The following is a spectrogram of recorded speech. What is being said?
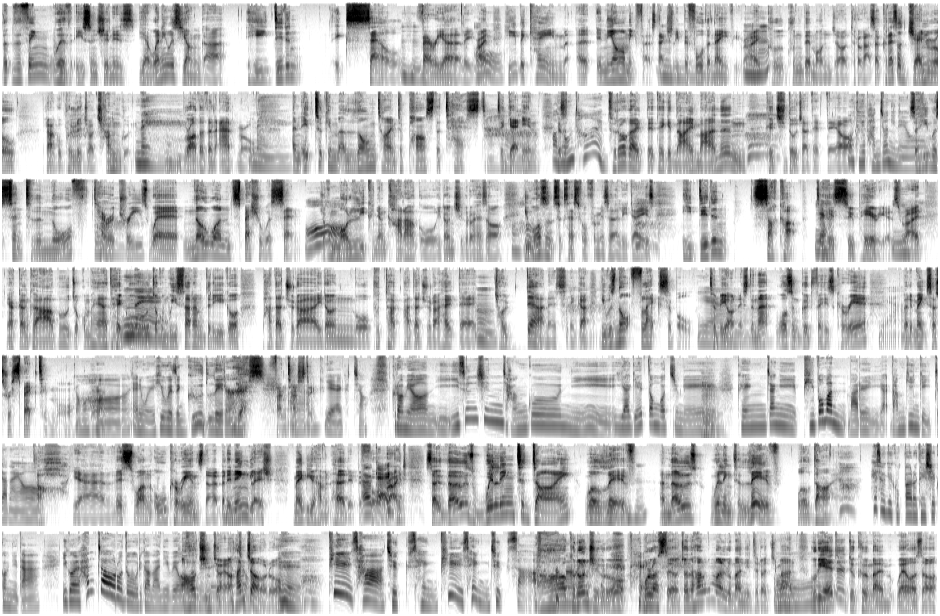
The, the thing with Lee Sun-shin is, yeah, when he was younger, he didn't excel very early, right? Oh. He became uh, in the army first, actually, before the navy, right? 구, 군대 먼저 들어가서 그래서 general 라고 부르죠. 장군. 네. Rather than admiral. 네. And it took him a long time to pass the test to get in. 아, 그래서 long time. 들어갈 때 되게 나이 많은 그 지도자 됐대요. 어, 되게 반전이네요. So he was sent to the North Territories where no one special was sent. 오. 조금 멀리 그냥 가라고 이런 식으로 해서 he wasn't successful from his early days. he didn't suck up to Yeah. his superiors, right? 약간 그 아부 조금 해야 되고 네. 조금 윗사람들이 이거 받아주라 이런 뭐 부탁 받아주라 할때 절대 he was not flexible to be Yeah. honest and that wasn't good for his career Yeah. but it makes us respect him more. Uh-huh. Anyway, he was a good leader. Yes, fantastic. 예, 그렇죠. 그러면 이 이순신 장군이 이야기했던 것 중에 음. 굉장히 비범한 말을 이야- 남긴 게 있잖아요. Oh, yeah, this one all Koreans know it, but in English, maybe you haven't heard it before, Okay. right? So those willing to die will live, mm-hmm. and those willing to live will die. 해석이 곧바로 되실 겁니다. 이걸 한자어로도 우리가 많이 외웠었는데. 아, 진짜요? 그쵸? 한자어로? 네. 필사 즉생, 필생 즉사. 아, 그런 식으로 몰랐어요. 저는 한국말로 많이 들었지만 오. 우리 애들도 그 말 외워서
